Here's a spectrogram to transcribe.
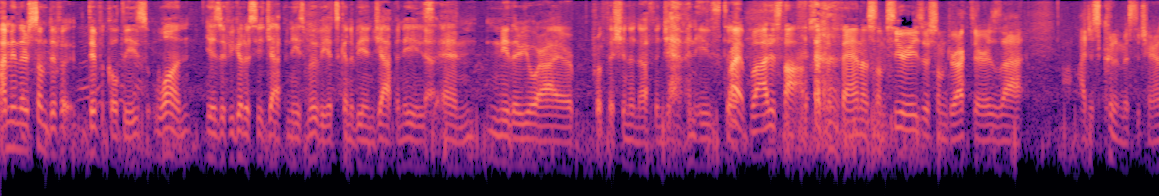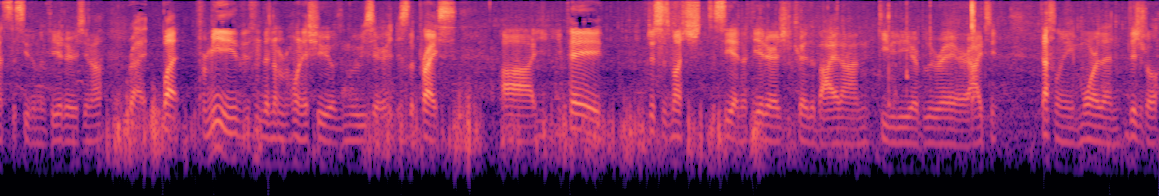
I mean, there's some diffi- difficulties. One is if you go to see a Japanese movie, it's going to be in Japanese, Yeah. and neither you or I are proficient enough in Japanese to. Right, but I just thought I'm such a fan of some series or some directors that I just couldn't miss the chance to see them in theaters, you know? Right. But for me, the, the number one issue of the movies here is the price. Uh, you, you pay just as much to see it in the theater as you could to buy it on DVD or Blu-ray or iTunes. Definitely more than digital.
